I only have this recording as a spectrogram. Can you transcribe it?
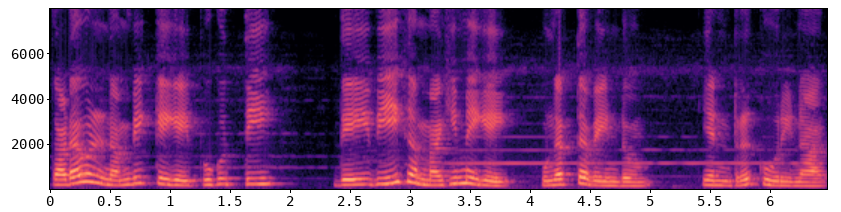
கடவுள் நம்பிக்கையை புகுத்தி தெய்வீக மகிமையை உணர்த்த வேண்டும் என்று கூறினார்.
